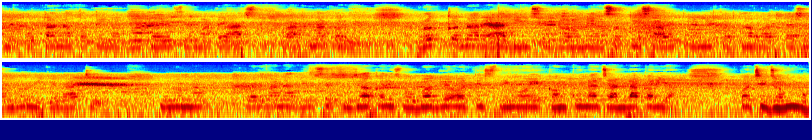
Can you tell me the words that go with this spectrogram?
અને પોતાના પતિના દીર્ઘાયુષ્ય માટે આ પ્રાર્થના કરવી. વ્રત કરનારે આ દિવસો દરમિયાન સતી સાવિત્રીની કથા, વાર્તા સાંભળવી કે વાંચવી. પૂનમના પડવાના દિવસે પૂજા કરી સૌભાગ્યવતી સ્ત્રીઓએ કંકુના ચાંદલા કર્યા. પછી જમવું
